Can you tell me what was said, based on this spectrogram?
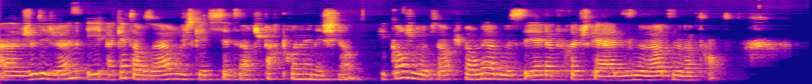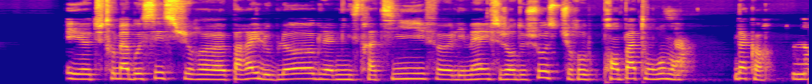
Euh, je déjeune et à 14h jusqu'à 17h, je pars promener mes chiens. Et quand je reviens, je me remets à bosser à peu près jusqu'à 19h, 19h30. Et euh, tu te remets à bosser sur, euh, pareil, le blog, l'administratif, euh, les mails, ce genre de choses. Tu reprends pas ton roman. D'accord. Non,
